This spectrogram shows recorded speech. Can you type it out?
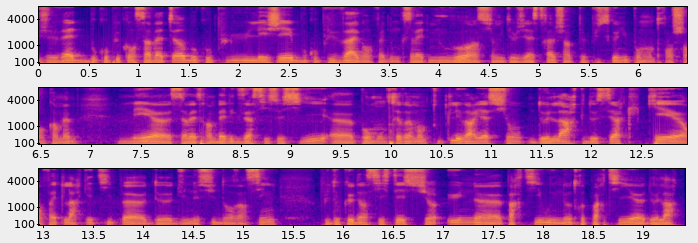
je vais être beaucoup plus conservateur, beaucoup plus léger, beaucoup plus vague en fait. Donc ça va être nouveau hein, sur mythologie astrale. Je suis un peu plus connu pour mon tranchant quand même, mais euh, ça va être un bel exercice aussi euh, pour montrer vraiment toutes les variations de l'arc de cercle qui est en fait l'archétype de du nœud sud dans un signe, plutôt que d'insister sur une partie ou une autre partie de l'arc.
